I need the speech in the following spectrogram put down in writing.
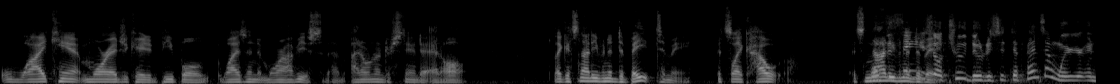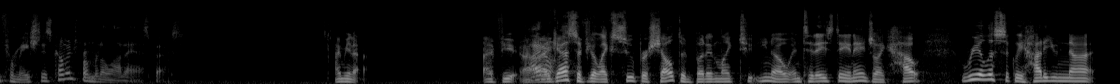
why can't more educated people? Why isn't it more obvious to them? I don't understand it at all. Like it's not even a debate to me. It's like how it's Well, not even a thing is, debate. though, too, dude, is it depends on where your information is coming from in a lot of aspects. I mean, if you, I I, guess if you're like super sheltered, but in like, you know, in today's day and age, like how realistically, how do you not?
